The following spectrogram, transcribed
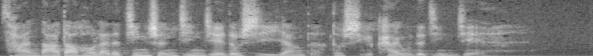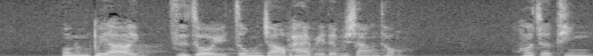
传达到后来的精神境界都是一样的，都是一个开悟的境界。我们不要执着于宗教派别的不相同，或者听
